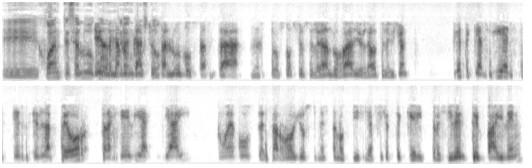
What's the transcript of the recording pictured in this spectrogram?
Eh, Juan, te saludo Sí, con Alejandro gran Cacho, gusto. saludos hasta nuestros socios el Heraldo Radio, el Heraldo Televisión. Fíjate que así es, es, es la peor tragedia y hay nuevos desarrollos en esta noticia. Fíjate que el presidente Biden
